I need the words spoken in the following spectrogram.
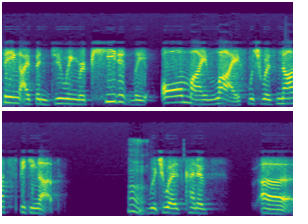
thing i've been doing repeatedly all my life which was not speaking up. Hmm. which was kind of uh,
